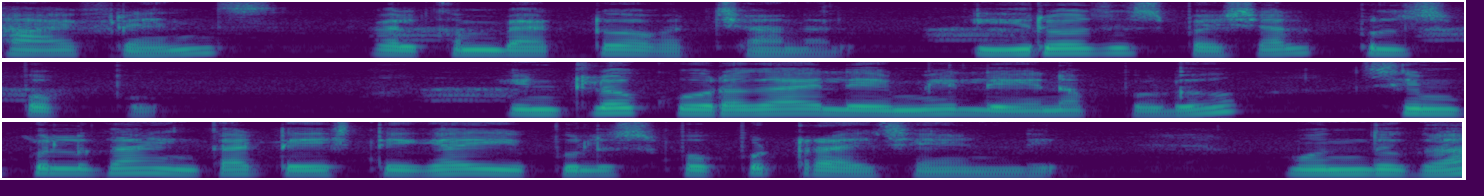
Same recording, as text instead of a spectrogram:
Hi friends welcome back to our channel. ఈరోజు స్పెషల్ పులుసు పప్పు. ఇంట్లో కూరగాయలు ఏమీ లేనప్పుడు సింపుల్గా ఇంకా టేస్టీగా ఈ పులుసు పప్పు ట్రై చేయండి. ముందుగా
